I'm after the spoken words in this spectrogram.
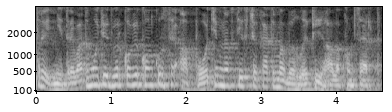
Три дні триватимуть відбіркові конкурси, а потім на всіх чекатиме великий гала-концерт.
